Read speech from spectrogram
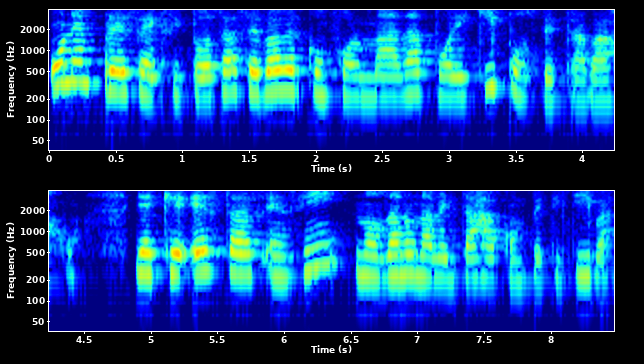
una empresa exitosa se va a ver conformada por equipos de trabajo, ya que éstas en sí nos dan una ventaja competitiva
